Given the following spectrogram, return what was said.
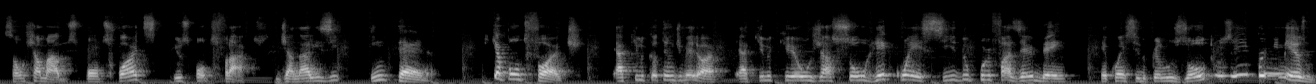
são chamados pontos fortes e os pontos fracos, de análise interna. O que é ponto forte? É aquilo que eu tenho de melhor, é aquilo que eu já sou reconhecido por fazer bem reconhecido pelos outros e por mim mesmo.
